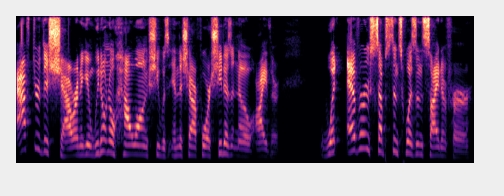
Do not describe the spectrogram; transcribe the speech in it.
After this shower, and again, we don't know how long she was in the shower for, she doesn't know either. Whatever substance was inside of her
